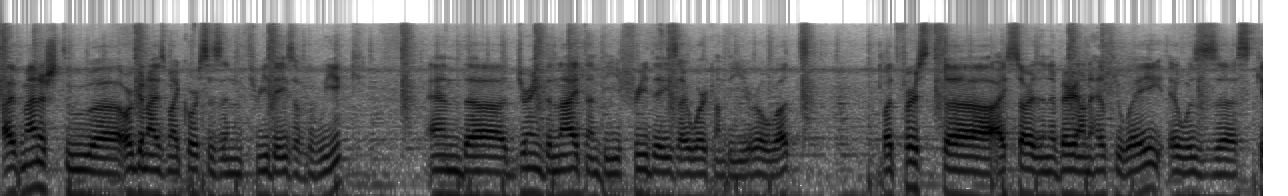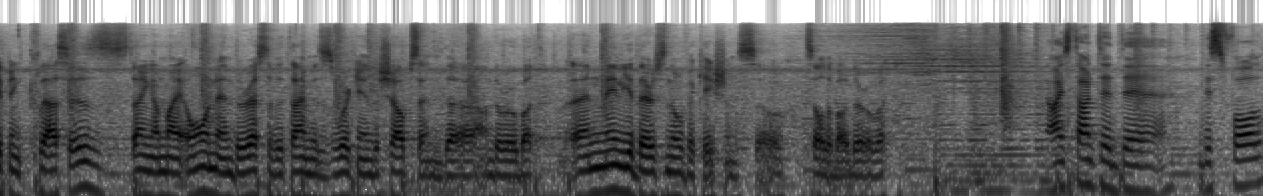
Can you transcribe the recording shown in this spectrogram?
I've managed to uh, organize my courses in three days of the week and uh, during the night and the free days I work on the robot. But first uh, I started in a very unhealthy way. It was uh, skipping classes, studying on my own and the rest of the time is working in the shops and uh, on the robot. And mainly there's no vacations, so it's all about the robot. I started uh, this fall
